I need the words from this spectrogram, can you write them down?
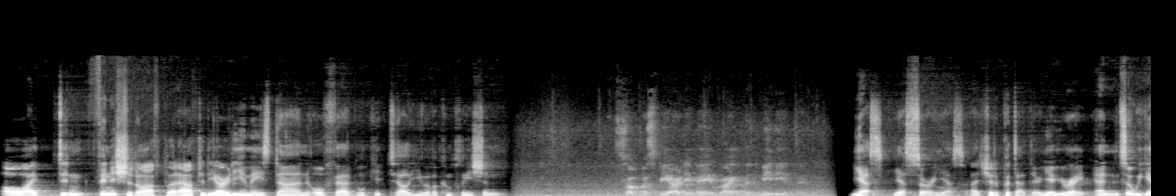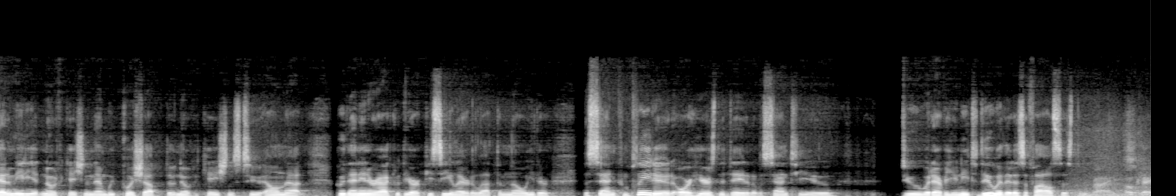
Oh, I didn't finish it off, but after the RDMA is done, OFED will get, tell you of a completion. So it must be RDMA write with immediate then. Yes, yes, sorry, yes, I should have put that there. Yeah, you're right. And so we get immediate notification, and then we push up the notifications to LNet, who then interact with the RPC layer to let them know either the send completed, or here's the data that was sent to you. Do whatever you need to do with it as a file system. Right, okay.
